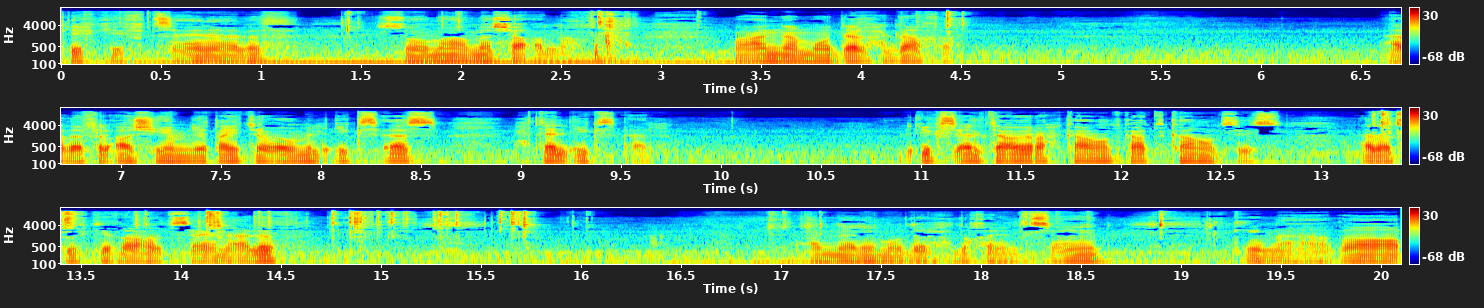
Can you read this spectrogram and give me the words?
كيف كيف؟ تسعين ألف. ثم ما شاء الله. وعندنا موديل واحد اخر هذا في الاشيم les tailles تاعو من ال XS حتى ال XL. ال XL تاعو يروح 44 46 هذا كيف كيف راهو 90000 عندنا les modèles واحد آخرين 90 كيما هذا.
